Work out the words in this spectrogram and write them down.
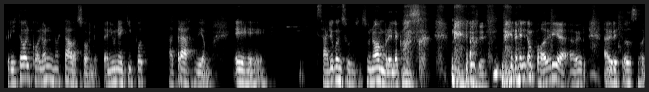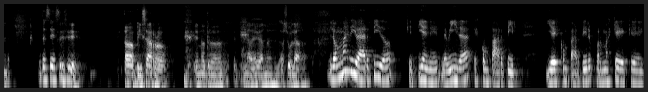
Cristóbal Colón, no estaba solo, tenía un equipo atrás, digamos. Eh, salió con su, su, nombre la cosa, pero, él no podría haber, haber estado solo. Entonces, sí, sí, estaba Pizarro en otro, navegando a su lado. Lo más divertido que tiene la vida es compartir y es compartir, por más que,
